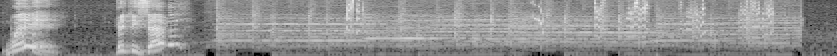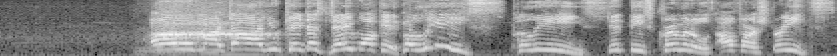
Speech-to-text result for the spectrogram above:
When? 57? Oh my god, you can't, that's jaywalking! Police! Police! Get these criminals off our streets!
